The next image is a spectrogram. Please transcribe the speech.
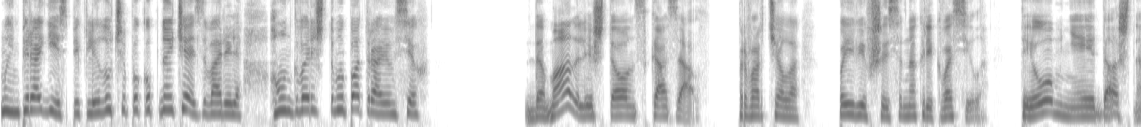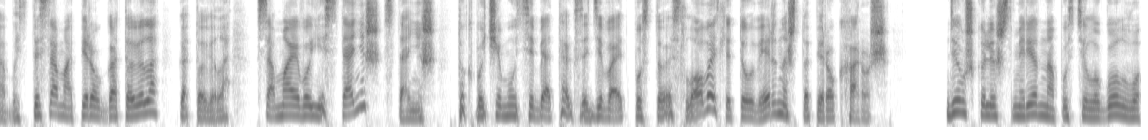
«Мы им пироги испекли, лучше покупной чай заварили, а он говорит, что мы потравим всех». «Да мало ли, что он сказал», — проворчала появившаяся на крик Васила. «Ты умнее должна быть. Ты сама пирог готовила? Готовила. Сама его есть станешь? Станешь. Только почему тебя так задевает пустое слово, если ты уверена, что пирог хорош?» Девушка лишь смиренно опустила голову,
